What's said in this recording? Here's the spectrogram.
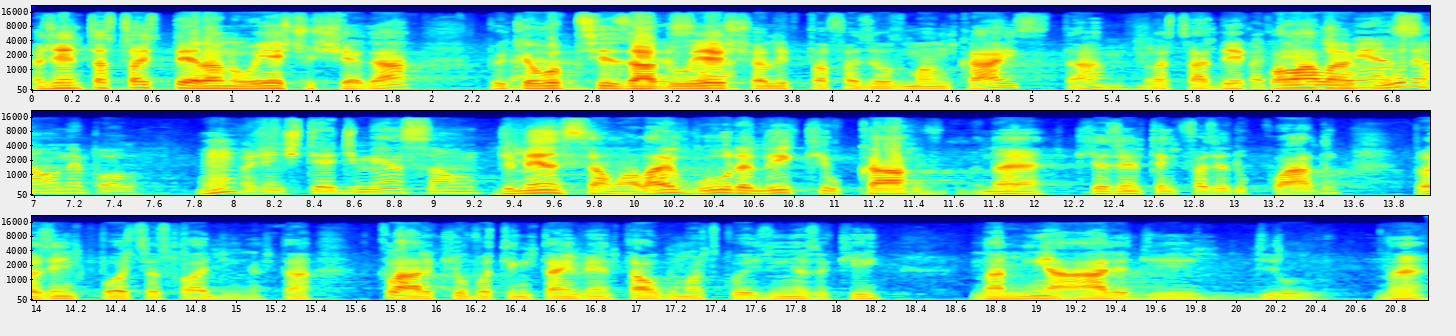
A gente tá só esperando o eixo chegar, porque eu vou Pra precisar do eixo ali para fazer os mancais, tá? Para saber Pra qual ter a a largura. dimensão, né, Paulo? Hum? Pra gente ter a dimensão. dimensão, a largura ali que o carro, né, que a gente tem que fazer do quadro para a gente pôr essas rodinhas, tá? Claro que eu vou tentar inventar algumas coisinhas aqui na minha área de, de né,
